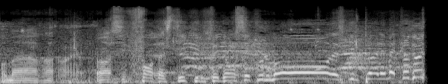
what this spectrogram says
Omar, oh, c'est fantastique, il fait danser tout le monde. Est-ce qu'il peut aller mettre le 2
